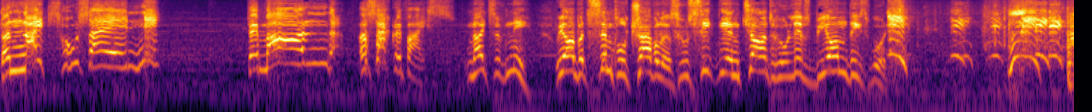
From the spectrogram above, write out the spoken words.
The knights who say Ni demand a sacrifice. Knights of Ni, we are but simple travelers who seek the enchanter who lives beyond these woods. O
